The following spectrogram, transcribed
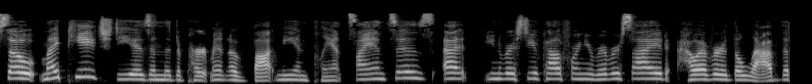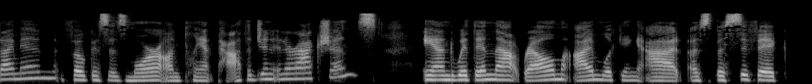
So my PhD is in the Department of Botany and Plant Sciences at University of California, Riverside. However, the lab that I'm in focuses more on plant pathogen interactions. And within that realm, I'm looking at a specific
